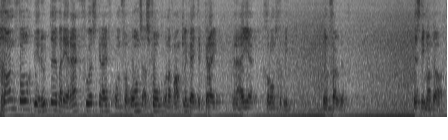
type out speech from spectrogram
Gaan volg die route wat die recht voorskryf om vir ons as volk onafhankelijkheid te kry in eie grondgebied. Eenvoudig. Dis die mandaat.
